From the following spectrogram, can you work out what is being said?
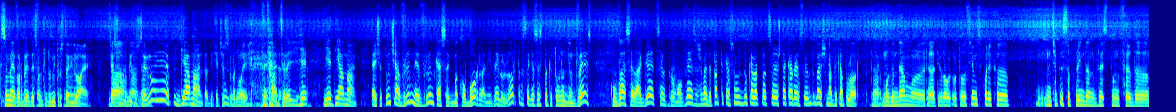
Să nu mai vorbesc de Sfântul Dumitru Stăniloae. Da, Sfântul Dumitru da, Stăniloae da. e diamant, adică și ce să noi. Da, înțelegi? E, e diamant. E, și atunci, vrând nevrând ca să mă cobor la nivelul lor, trebuie să găsesc pe câte unul din vest, cumva să-l agăț, să-l promovez și așa mai departe, ca să nu ducă la toți ăștia care sunt da, și mai de capul lor. Da, mă gândeam uh, relativ la ortodoxie, mi se pare că începe să prindă în vest un fel de uh,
